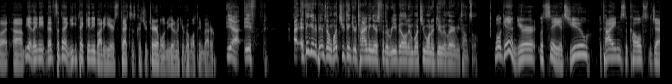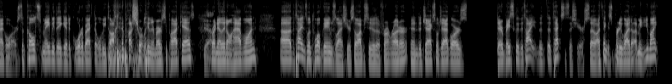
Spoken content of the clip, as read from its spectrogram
But um, yeah, they need. That's the thing. You can take anybody here as the Texans because you're terrible and you're going to make your football team better. Yeah, if I, I think it depends on what you think your timing is for the rebuild and what you want to do with Laremy Tunsil. Well, again, you're. Let's see. It's you, the Titans, the Colts, the Jaguars. The Colts maybe they get a quarterback that we'll be talking about shortly in the Mercy podcast. Yeah. Right now they don't have one. Uh, the Titans won 12 games last year, so obviously they're the front runner, and the Jacksonville Jaguars. They're basically the Titan, the, the Texans this year. So I think it's pretty wide. I mean, you might,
